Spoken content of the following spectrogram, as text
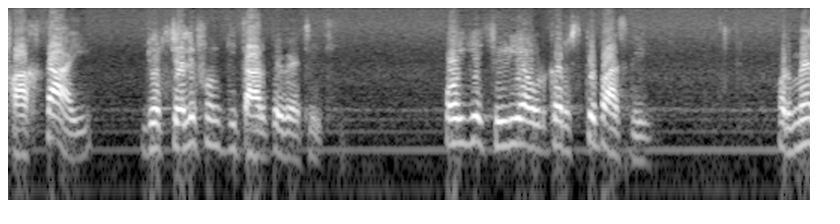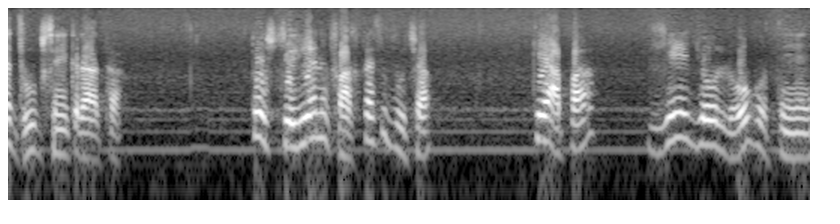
فاختہ آئی جو ٹیلی فون کی تار پہ بیٹھی تھی اور یہ چڑیا اڑ کر اس کے پاس گئی۔ اور میں دھوپ سینک رہا تھا۔ تو اس چڑیا نے فاختہ سے پوچھا کہ آپا، یہ جو لوگ ہوتے ہیں،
